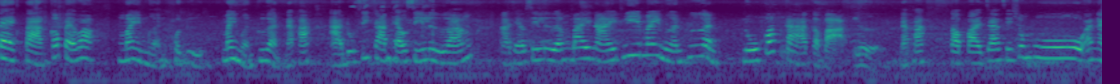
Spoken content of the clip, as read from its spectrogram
แตกต่างก็แปลว่าไม่เหมือนคนอื่น ไม่เหมือนเพื่อนนะคะอ่าดูซิจานแถวสีเหลืองอ่าแถวสีเหลืองใบไหนที่ไม่เหมือนเพื่อน หนูก็กากบาทเลย นะคะ ต่อไปจานสีชมพู อันไหน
